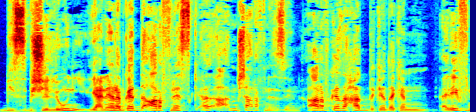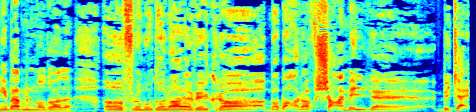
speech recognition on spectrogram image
بيشلوني. يعني أنا بجد أعرف ناس ك- مش أعرف ناس يعني أعرف كذا حد كده كان قريفني بقى من الموضوع ده. آه في رمضان على فكرة ما بعرفش أعمل آه، بتاع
